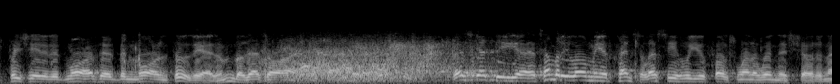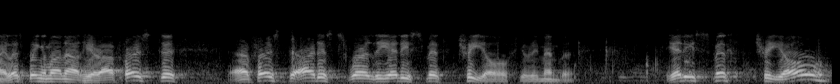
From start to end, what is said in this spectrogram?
appreciated it more if there had been more enthusiasm, but that's all right. Let's get the. Uh, somebody loan me a pencil. Let's see who you folks want to win this show tonight. Let's bring them on out here. Our first, uh, our first artists were the Eddie Smith Trio, if you remember. The Eddie Smith Trio.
